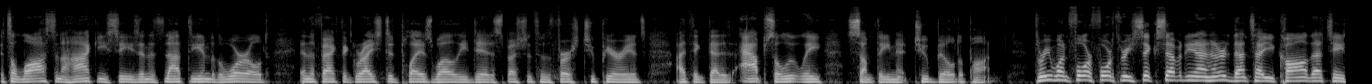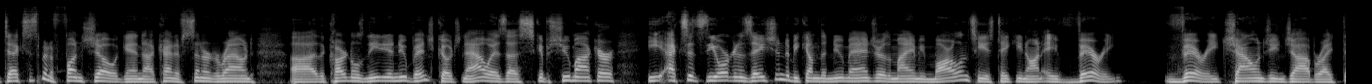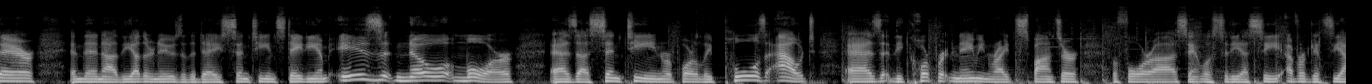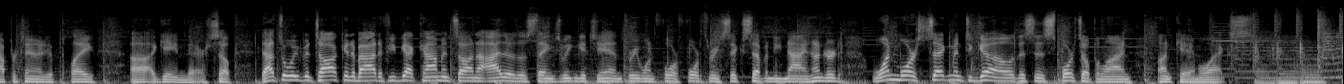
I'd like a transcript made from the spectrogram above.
it's a loss in a hockey season. It's not the end of the world. And the fact that Greiss did play as well as he did, especially through the first two periods, I think that is absolutely something to build upon. 314 436 7900. That's how you call. That's you text. It's been a fun show again, uh, kind of centered around uh, the Cardinals needing a new bench coach now as uh, Skip Schumaker. He exits the organization to become the new manager of the Miami Marlins. He is taking on a very very challenging job right there. And then uh, the other news of the day Centene Stadium is no more as uh, Centene reportedly pulls out as the corporate naming rights sponsor before uh, St. Louis City SC ever gets the opportunity to play uh, a game there. So that's what we've been talking about. If you've got comments on either of those things, we can get you in 314 436 7900. One more segment to go. This is Sports Open Line on KMOX.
